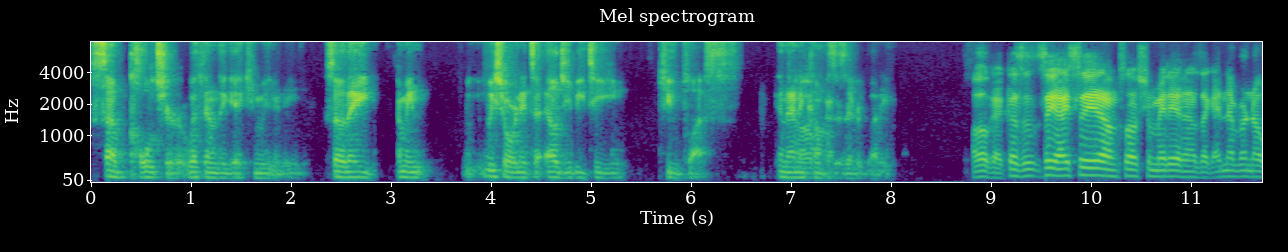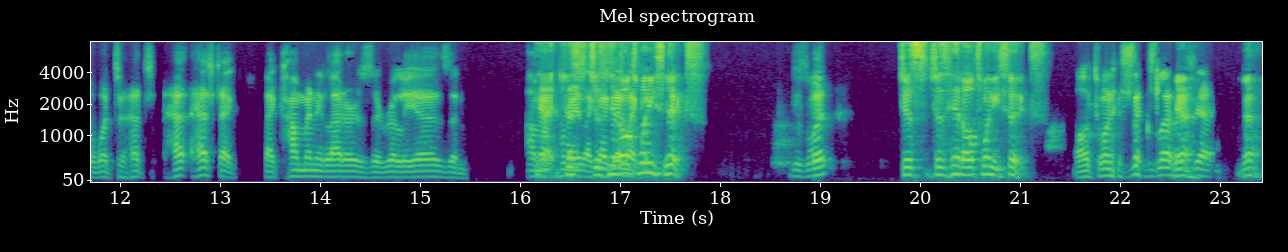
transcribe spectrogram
subculture within the gay community. So they, I mean, we shorten it to LGBTQ plus, and that Oh, encompasses everybody. Okay, because see, I see it on social media, and I was like, I never know what to ha- hashtag, like how many letters it really is, and I'm yeah, afraid, just, like, just hit get, all like, 26. Just what? Just just hit all 26. All 26 letters. Yeah. yeah. Yeah.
